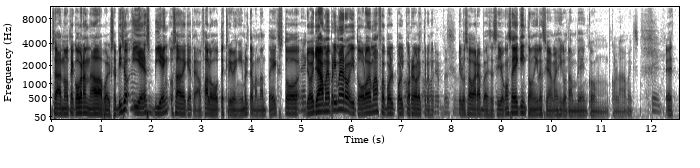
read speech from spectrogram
O sea, no te cobran nada por el servicio y es bien, o sea, de que te dan follow-up, te escriben email, te mandan texto. Correcto. Yo llamé primero y todo lo demás fue por, por correo electrónico. veces, Yo lo usaba varias veces. Sí, yo conseguí Quintonil en Ciudad de México también con, con la Amex. Sí. Este,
